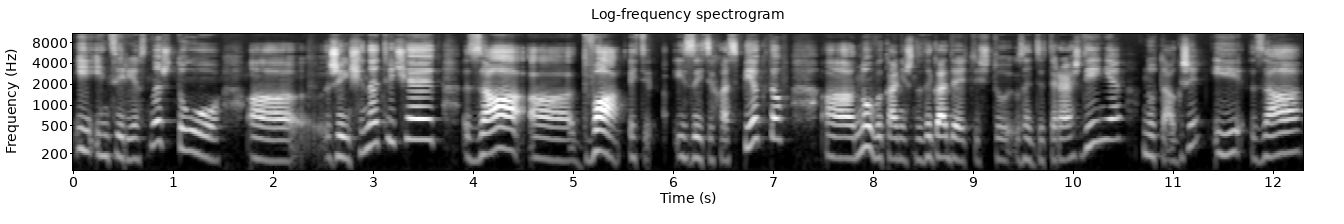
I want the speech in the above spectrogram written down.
И интересно, что э, женщина отвечает за э, два эти, из этих аспектов. Э, ну, вы, конечно, догадаетесь, что за деторождение, но также и за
